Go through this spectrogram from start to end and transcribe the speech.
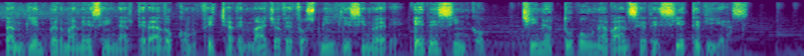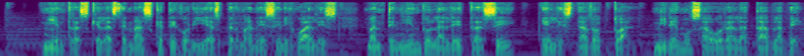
también permanece inalterado con fecha de mayo de 2019. EB5, China tuvo un avance de 7 días. Mientras que las demás categorías permanecen iguales, manteniendo la letra C, el estado actual. Miremos ahora la tabla B.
